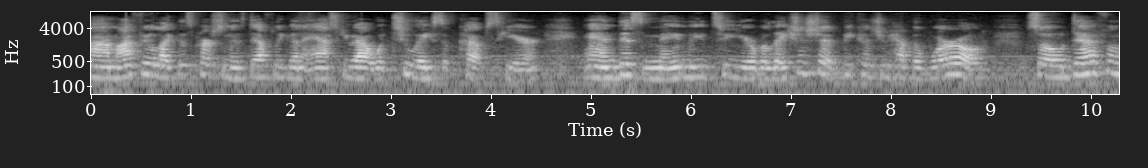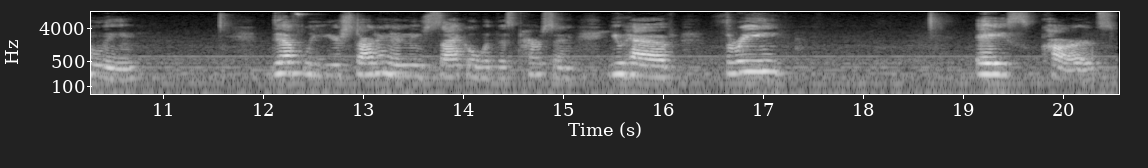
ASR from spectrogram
Um, I feel like this person is definitely going to ask you out with two Ace of Cups here. And this may lead to your relationship because you have the world. So definitely, definitely you're starting a new cycle with this person. You have three Ace cards.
